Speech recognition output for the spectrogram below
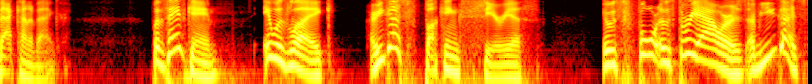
That kind of anger. But the Saints game, it was like, are you guys fucking serious? It was four. It was three hours. Are you guys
